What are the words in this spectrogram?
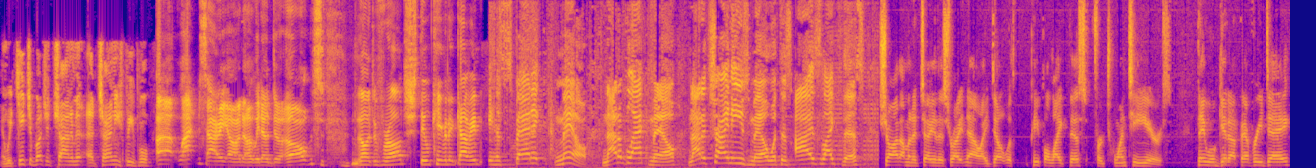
and we teach a bunch of Chinamen, uh, Chinese people. Uh, what? Sorry. Oh, no, we don't do it. Oh, Nigel Farage, still keeping it going. A Hispanic male, not a black male, not a Chinese male with his eyes like this. Sean, I'm going to tell you this right now. I dealt with people like this for 20 years. They will get up every day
